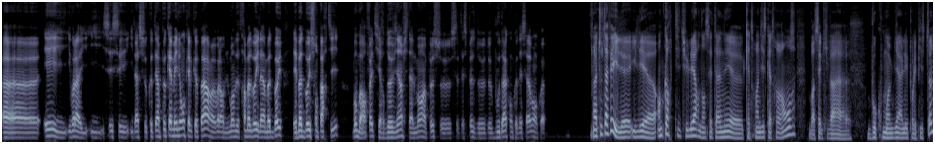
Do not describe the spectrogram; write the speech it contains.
et voilà, il, il a ce côté un peu caméléon quelque part. voilà, on lui d'être un bad boy, il est un bad boy. Les bad boys sont partis. Bon bah en fait, il redevient finalement un peu cette espèce de, Bouddha qu'on connaissait avant, quoi. Ah, tout à fait, il est, est encore titulaire dans cette année 90-91, bon, celle qui va beaucoup moins bien aller pour les Pistons,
